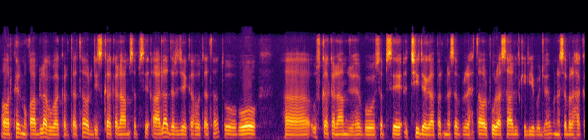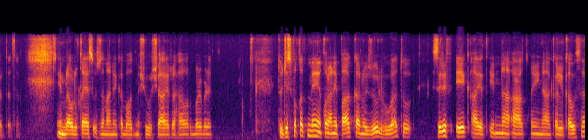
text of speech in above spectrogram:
اور پھر مقابلہ ہوا کرتا تھا اور جس کا کلام سب سے اعلیٰ درجے کا ہوتا تھا تو وہ اس کا کلام جو ہے وہ سب سے اچھی جگہ پر نصب رہتا اور پورا سال کے لیے وہ جو ہے وہ نصب رہا کرتا تھا۔ امراء القیس اس زمانے کا بہت مشہور شاعر رہا اور بڑے بڑے۔ تو جس وقت میں قرآن پاک کا نزول ہوا تو صرف ایک آیت، انا آقینہ کل کوثر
